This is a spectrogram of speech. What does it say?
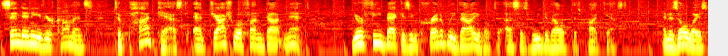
Send any of your comments to podcast at joshuafund.net. Your feedback is incredibly valuable to us as we develop this podcast. And as always,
